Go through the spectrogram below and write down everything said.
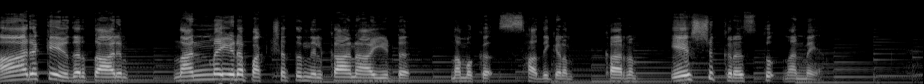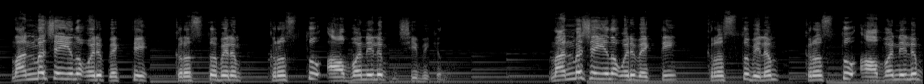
ആരൊക്കെ എതിർത്താലും നന്മയുടെ പക്ഷത്ത് നിൽക്കാനായിട്ട് നമുക്ക് സാധിക്കണം. കാരണം യേശു ക്രിസ്തു നന്മയാണ്. നന്മ ചെയ്യുന്ന ഒരു വ്യക്തി ക്രിസ്തുവിലും ക്രിസ്തു അവനിലും ജീവിക്കുന്നു. നന്മ ചെയ്യുന്ന ഒരു വ്യക്തി ക്രിസ്തുവിലും ക്രിസ്തു അവനിലും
